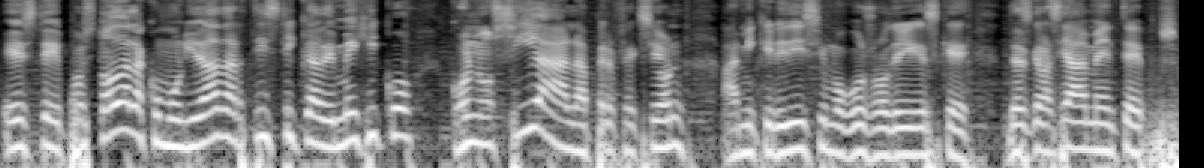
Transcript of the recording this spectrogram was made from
este, pues toda la comunidad artística de México conocía a la perfección a mi queridísimo Gus Rodríguez, que desgraciadamente pues,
